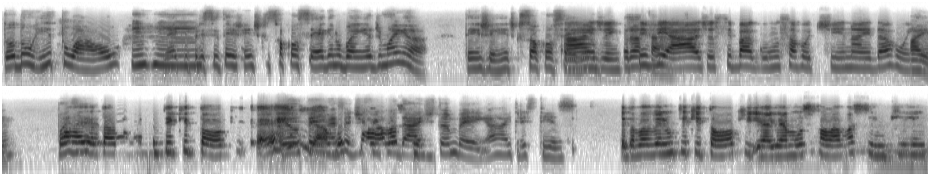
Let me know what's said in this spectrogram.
todo um ritual, uhum. né? Que uhum. precisa, tem gente que só consegue ir no banheiro de manhã. Tem gente que só consegue. Ai, gente, se viaja, se bagunça a rotina aí dá ruim, aí. né? Pois Ai, é. eu tava no TikTok. É, eu tenho essa dificuldade assim. também. Ai, tristeza. Eu tava vendo um TikTok e aí a moça falava assim que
